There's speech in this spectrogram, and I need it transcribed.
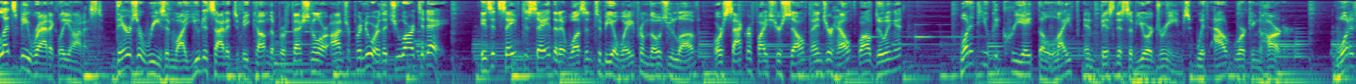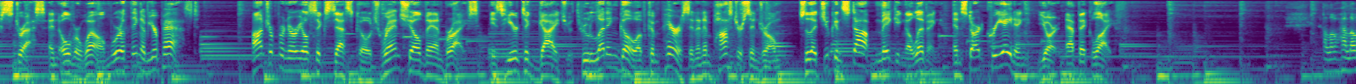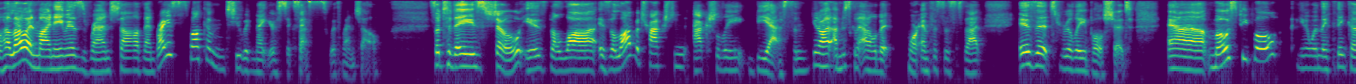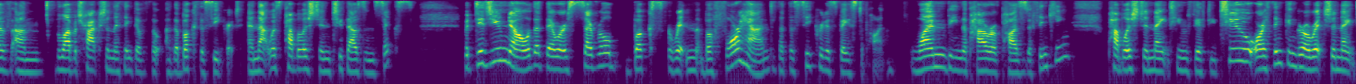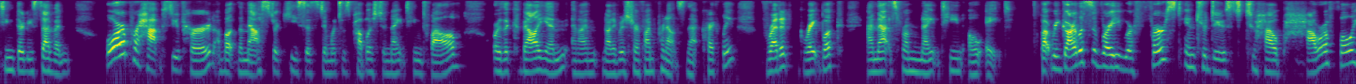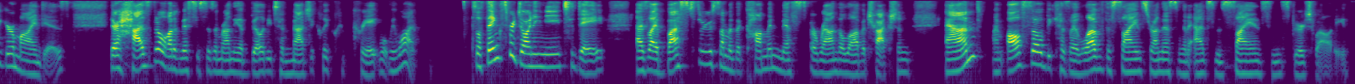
Let's be radically honest. There's a reason why you decided to become the professional or entrepreneur that you are today. Is it safe to say that it wasn't to be away from those you love or sacrifice yourself and your health while doing it? What if you could create the life and business of your dreams without working harder? What if stress and overwhelm were a thing of your past? Entrepreneurial success coach Ranchelle Van Bryce is here to guide you through letting go of comparison and imposter syndrome so that you can stop making a living and start creating your epic life. Hello, hello, hello, and my name is Ranchelle Van Bryce. Welcome to Ignite Your Success with Ranchelle. So today's show is the law is the law of attraction actually BS? And you know, I'm just going to add a little bit more emphasis to that. Is it really bullshit? Uh, most people, you know, when they think of um, the law of attraction, they think of the, the book The Secret, and that was published in 2006. But did you know that there were several books written beforehand that The Secret is based upon? One being The Power of Positive Thinking, published in 1952, or Think and Grow Rich in 1937. Or perhaps you've heard about the Master Key System, which was published in 1912, or the Kybalion, and I'm not even sure if I'm pronouncing that correctly. I've read it, great book, and that's from 1908. But regardless of where you were first introduced to how powerful your mind is, there has been a lot of mysticism around the ability to magically create what we want. So, thanks for joining me today as I bust through some of the common myths around the law of attraction. And I'm also, because I love the science around this, I'm going to add some science and spirituality.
